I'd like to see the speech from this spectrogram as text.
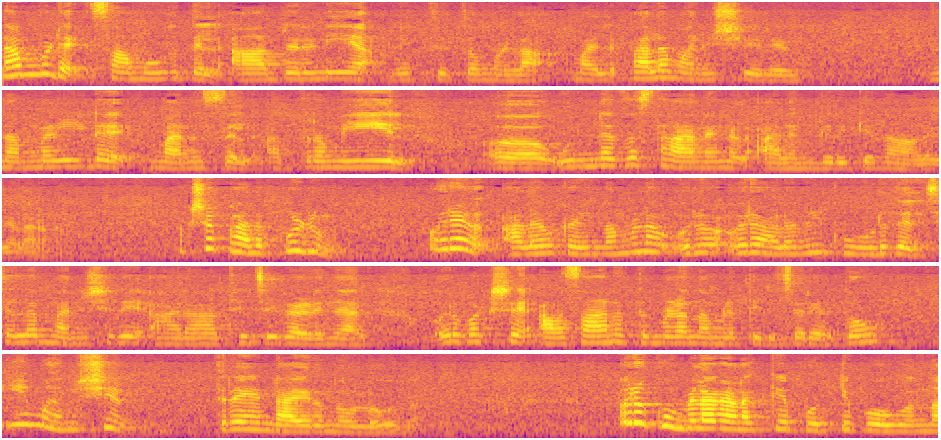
നമ്മുടെ സമൂഹത്തിൽ ആദരണീയ വ്യക്തിത്വമുള്ള പല മനുഷ്യരും നമ്മളുടെ മനസ്സിൽ അത്രമേൽ ഉന്നത സ്ഥാനങ്ങൾ അലങ്കരിക്കുന്ന ആളുകളാണ്. പക്ഷെ പലപ്പോഴും ഒരു അളവ് കഴിഞ്ഞ് നമ്മൾ ഒരു ഒരളവിൽ കൂടുതൽ ചില മനുഷ്യരെ ആരാധിച്ചു കഴിഞ്ഞാൽ ഒരു പക്ഷേ അവസാനത്തുമ്പോഴും നമ്മൾ തിരിച്ചറിയാത്തോ ഈ മനുഷ്യൻ ഇത്രേ ഉണ്ടായിരുന്നുള്ളൂ എന്ന്. ഒരു കുമിള കണക്കെ പൊട്ടിപ്പോകുന്ന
